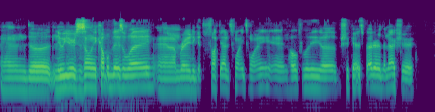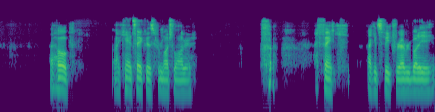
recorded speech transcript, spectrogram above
And uh, New Year's is only a couple days away, and I'm ready to get the fuck out of 2020, and hopefully uh, shit gets better the next year. I hope. I can't take this for much longer. I think I could speak for everybody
